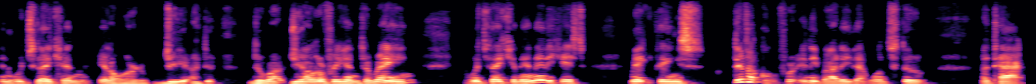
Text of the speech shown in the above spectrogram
in which they can, you know, or ge- uh, geography and terrain, which they can, in any case, make things difficult for anybody that wants to attack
